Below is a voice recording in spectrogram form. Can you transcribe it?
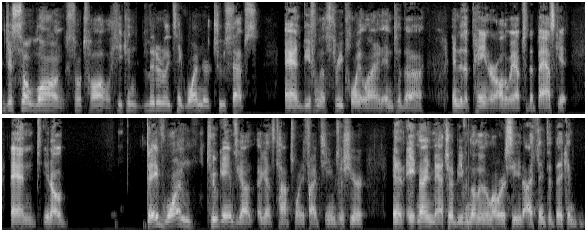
just so long, so tall. He can literally take one or two steps and be from the three point line into the into the paint or all the way up to the basket. And you know, they've won two games against, against top twenty five teams this year in an eight nine matchup. Even though they're the lower seed, I think that they can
